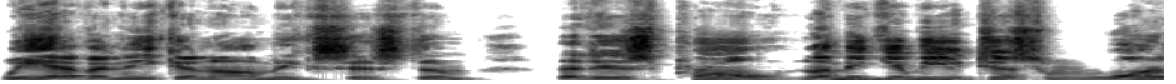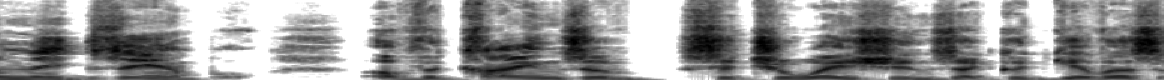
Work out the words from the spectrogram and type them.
We have an economic system that is prone. Let me give you just one example of the kinds of situations that could give us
